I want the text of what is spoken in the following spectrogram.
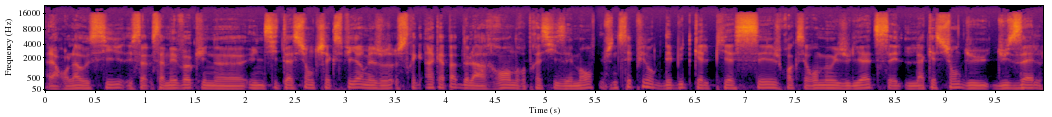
Alors là aussi, ça, m'évoque une, une, citation de Shakespeare, mais je, serais incapable de la rendre précisément. Je ne sais plus donc début de quelle pièce c'est, je crois que c'est Roméo et Juliette, c'est la question du, du, zèle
